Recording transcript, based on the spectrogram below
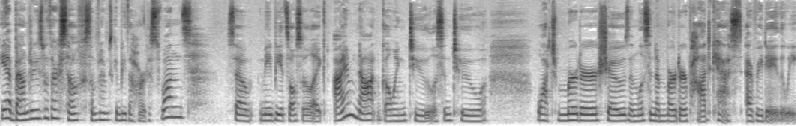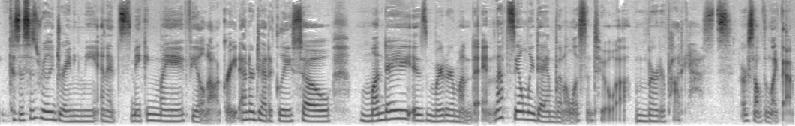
yeah, boundaries with ourselves sometimes can be the hardest ones. So maybe it's also like, I'm not going to listen to watch murder shows and listen to murder podcasts every day of the week because this is really draining me and it's making me feel not great energetically. So, Monday is Murder Monday, and that's the only day I'm going to listen to uh, murder podcasts or something like that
